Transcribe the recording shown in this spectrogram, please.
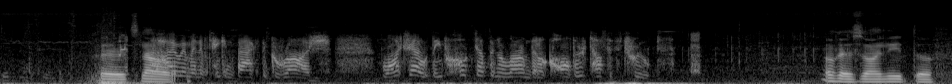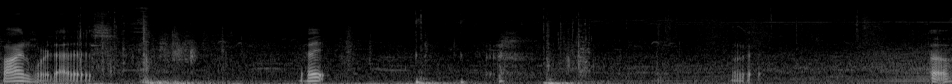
difference here. Okay, it's The now. highwaymen have taken back the garage. Watch out, they've hooked up an alarm that'll call their toughest troops. Okay, so I need to find where that is. Right? Okay. Oh,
